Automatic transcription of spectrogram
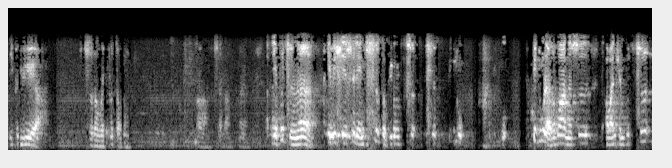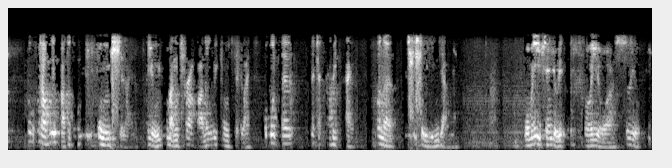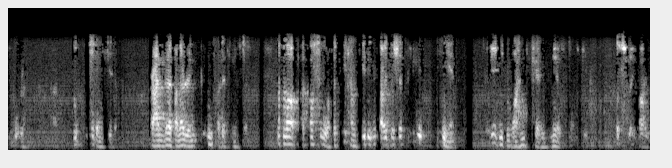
一个月啊，吃的我也不懂，哦，是的，嗯，也不止呢。有一些是连吃都不用吃，吃，谷，辟谷了的话呢，是他完全不吃，他会把这个胃封起来，它有一个 mantra 把那个胃封起来，不过在在讲他会开，然后呢吸收营养。我们以前有一个佛友啊是有辟谷了，啊，不吃东西的，然的把那人更加的精神。那么他告诉我的非常坚定，到底是辟谷一年。一年完全没有东西，不水罢了。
